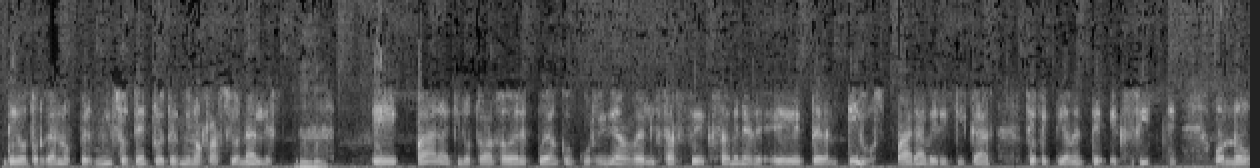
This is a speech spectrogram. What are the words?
de otorgar los permisos dentro de términos racionales. Eh, para que los trabajadores puedan concurrir a realizarse exámenes eh, preventivos para verificar si efectivamente existe o no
